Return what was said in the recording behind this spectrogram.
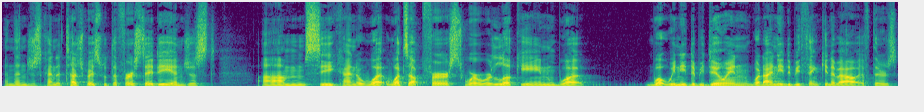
and then just kind of touch base with the first AD and just um, see kind of what what's up first, where we're looking, what what we need to be doing, what I need to be thinking about, if there's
